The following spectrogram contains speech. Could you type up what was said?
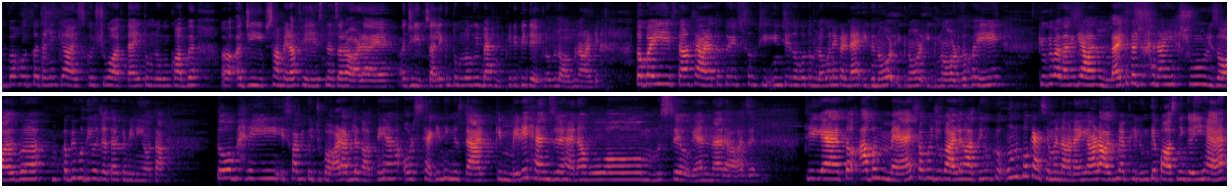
बहुत पता नहीं क्या इसको इशू आता है। तुम लोगों को अब अजीब सा मेरा फेस नज़र आ रहा है, अजीब सा, लेकिन तुम लोग की बहन फिर भी देख लो ब्लॉग बना के। तो भाई इस तरह से आ रहा था तो इस इन चीज़ों को तुम लोगों ने करना है इग्नोर इग्नोर इग्नोर तो भाई क्योंकि पता नहीं क्या लाइट का जो है ना इशू रिजॉल्व कभी खुद ही हो जाता है, कभी नहीं होता। तो भाई इसका भी कुछ जुगाड़ आप लगाते हैं और सेकंड थिंग इज़ दैट कि मेरे हैंड्स जो है ना वो मुझसे हो गया नाराज़। ठीक है तो अब मैं इसका कोई जुगाड़ लगाती हूँ कि उनको कैसे मनाना है? यार, आज मैं फिर उनके पास नहीं गई है।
